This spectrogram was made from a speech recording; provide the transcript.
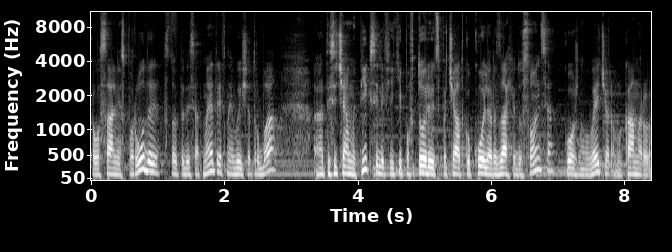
колосальні споруди, 150 метрів, найвища труба, е, тисячами пікселів, які повторюють спочатку колір заходу сонця. Кожного вечора ми камерою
